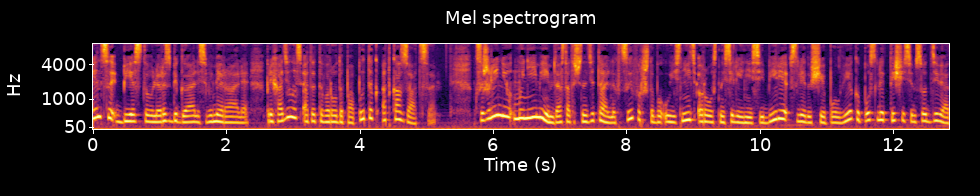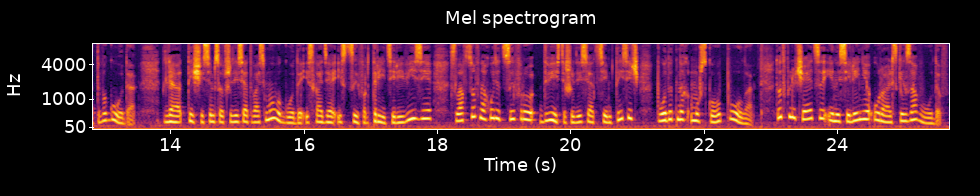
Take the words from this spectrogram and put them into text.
Поселенцы бедствовали, разбегались, вымирали. Приходилось от этого рода попыток отказаться. К сожалению, мы не имеем достаточно детальных цифр, чтобы уяснить рост населения Сибири в следующие полвека после 1709 года. Для 1768 года, исходя из цифр третьей ревизии, Словцов находит цифру 267 тысяч податных мужского пола. Тут включается и население уральских заводов.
